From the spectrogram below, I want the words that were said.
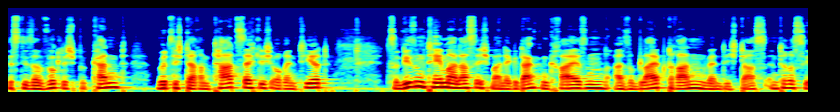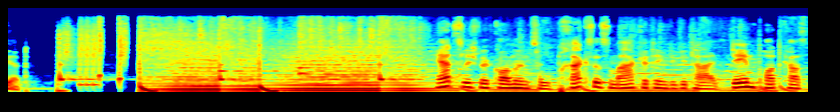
Ist dieser wirklich bekannt? Wird sich daran tatsächlich orientiert? Zu diesem Thema lasse ich meine Gedanken kreisen, also bleib dran, wenn dich das interessiert. Herzlich willkommen zu Praxis Marketing Digital, dem Podcast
